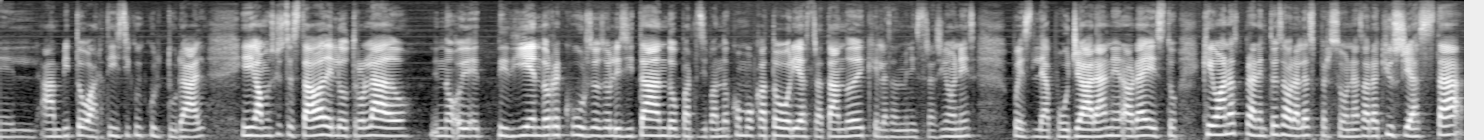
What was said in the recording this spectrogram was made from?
el ámbito artístico y cultural y digamos que usted estaba del otro lado eh, pidiendo recursos, solicitando, participando en convocatorias, tratando de que las administraciones pues le apoyaran ahora esto. ¿Qué van a esperar entonces ahora las personas, ahora que ya está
